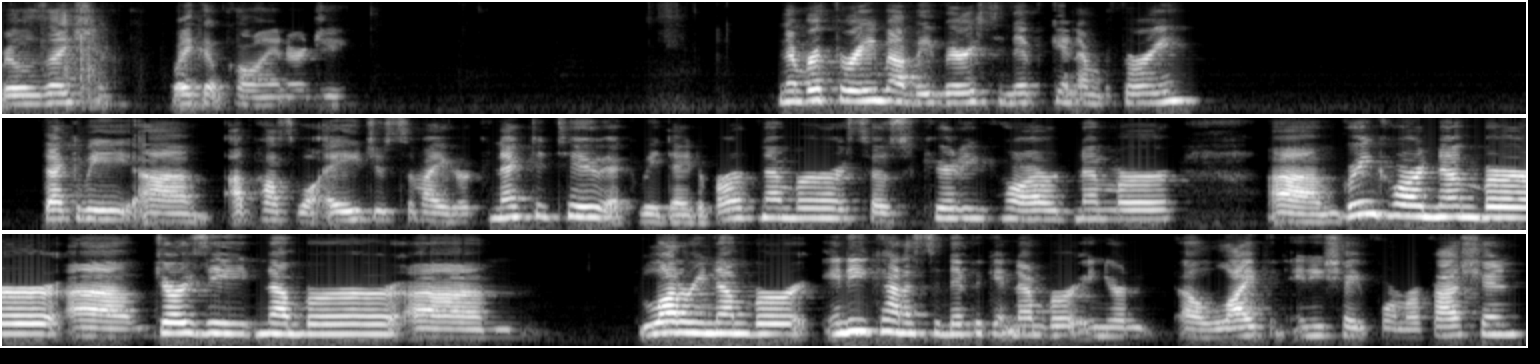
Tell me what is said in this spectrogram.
Realization. Wake up call energy. Number three might be very significant. Number three. That could be um, a possible age of somebody you're connected to. It could be date of birth number, social security card number, um, green card number, um, jersey number, um, lottery number, any kind of significant number in your uh, life in any shape, form, or fashion.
